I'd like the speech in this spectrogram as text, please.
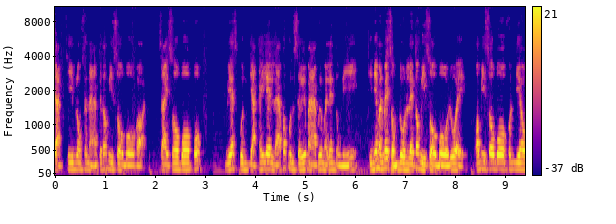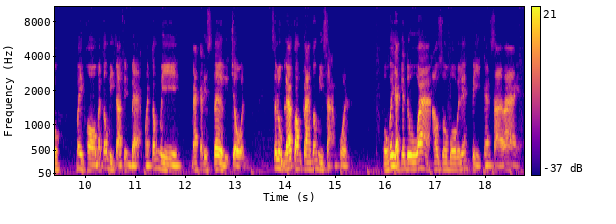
จัดทีมลงสนามจะต้องมีโซโบก่อน ใส่โซโบปุ๊บเวสคุณอยากให้เล่นแล้วเพราะคุณซื้อมาเพื่อมาเล่นตรงนี้ ทีนี้มันไม่สมดุลเลยต้องมีโซโบด้วยพอมีโซโบคนเดียว ไม่พอมันต้องมีกาเฟนแบกมันต้องมีแมคคาลิสเตอร์หรือโจน สรุปแล้วกองกลางต้องมี 3 คน ผมก็อยากจะดูว่าเอาโซโบไปเล่นปีกแทนซาร่าเนี่ย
